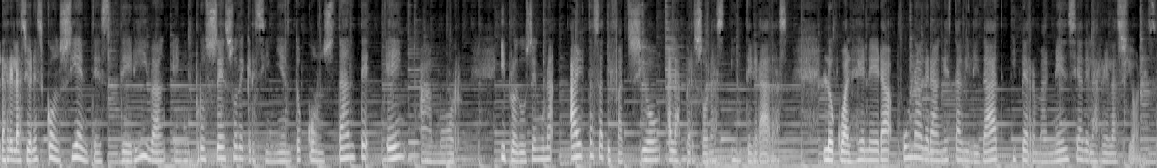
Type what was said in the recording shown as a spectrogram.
Las relaciones conscientes derivan en un proceso de crecimiento constante en amor y producen una alta satisfacción a las personas integradas, lo cual genera una gran estabilidad y permanencia de las relaciones.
